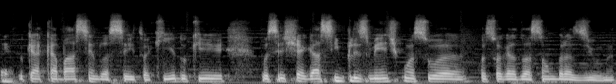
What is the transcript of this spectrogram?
é. do que acabar sendo aceito aqui do que você chegar simplesmente com a sua com a sua graduação no Brasil né?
